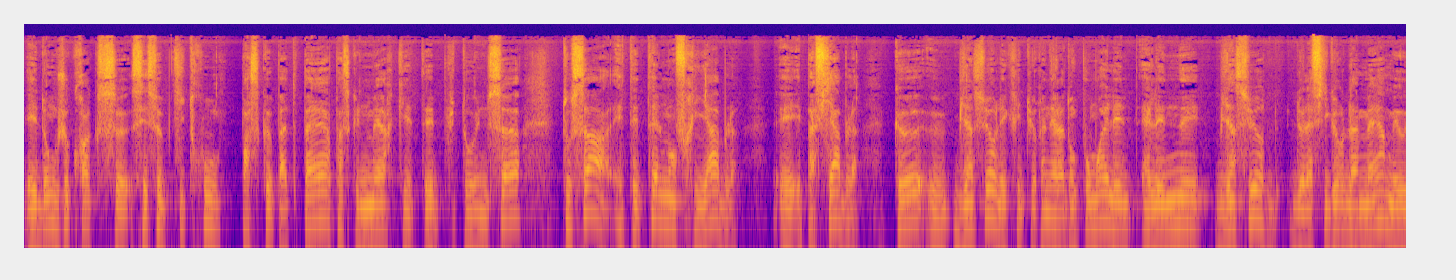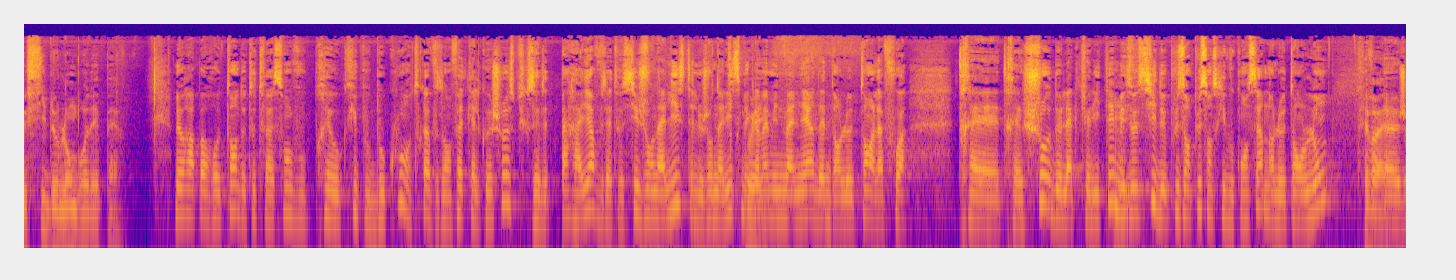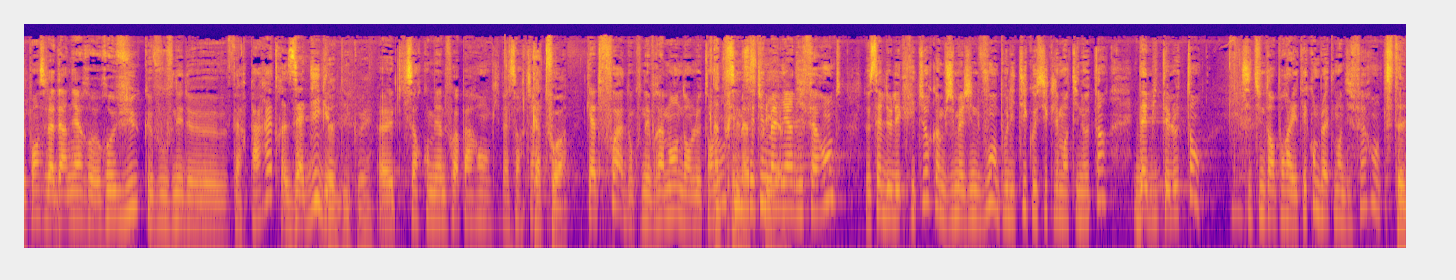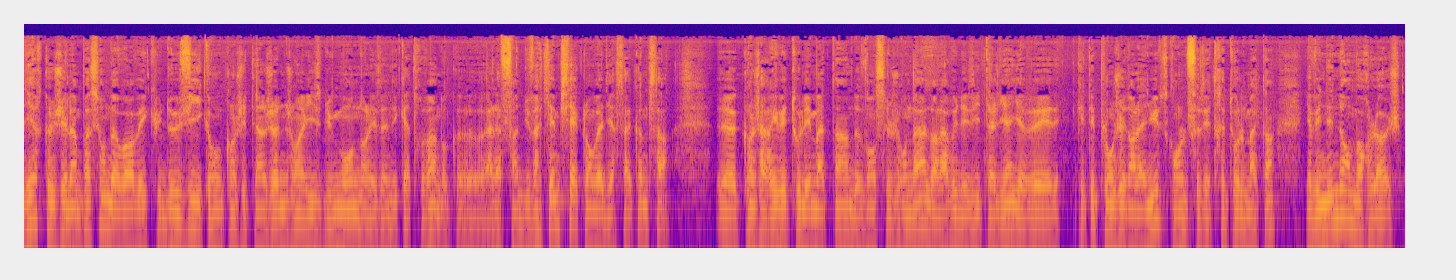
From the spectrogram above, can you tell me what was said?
Et donc je crois que c'est ce petit trou, parce que pas de père, parce qu'une mère qui était plutôt une sœur, tout ça était tellement friable et, pas fiable que, euh, bien sûr, l'écriture est née là. Donc pour moi, elle est née, bien sûr, de la figure de la mère, mais aussi de l'ombre des pères. Le rapport au temps, de toute façon, vous préoccupe beaucoup. En tout cas, vous en faites quelque chose, puisque vous êtes, par ailleurs, vous êtes aussi journaliste, et le journalisme est oui. quand même une manière d'être dans le temps à la fois très très chaud de l'actualité, mais aussi de plus en plus en ce qui vous concerne dans le temps long. C'est vrai. Euh, je pense à la dernière revue que vous venez de faire paraître, Zadig, Zadig oui. euh, qui sort combien de fois par an, qui va sortir Quatre fois. Quatre fois. Donc on est vraiment dans le temps long. C'est une manière différente de celle de l'écriture, comme j'imagine vous en politique aussi, Clémentine Autain, d'habiter le temps. C'est une temporalité complètement différente. C'est-à-dire que j'ai l'impression d'avoir vécu deux vies quand, j'étais un jeune journaliste du Monde dans les années 80, donc euh, à la fin du XXe siècle, on va dire ça comme ça. Euh, quand j'arrivais tous les matins devant ce journal, dans la rue des Italiens, il y avait qui était plongé dans la nuit, parce qu'on le faisait très tôt le matin. Il y avait une énorme horloge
